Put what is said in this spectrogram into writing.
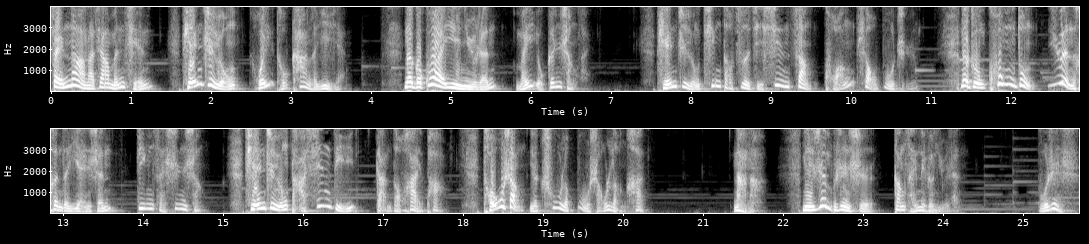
在娜娜家门前，田志勇回头看了一眼，那个怪异女人没有跟上来。田志勇听到自己心脏狂跳不止，那种空洞怨恨的眼神盯在身上。田志勇打心底感到害怕，头上也出了不少冷汗。娜娜，你认不认识刚才那个女人？不认识，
